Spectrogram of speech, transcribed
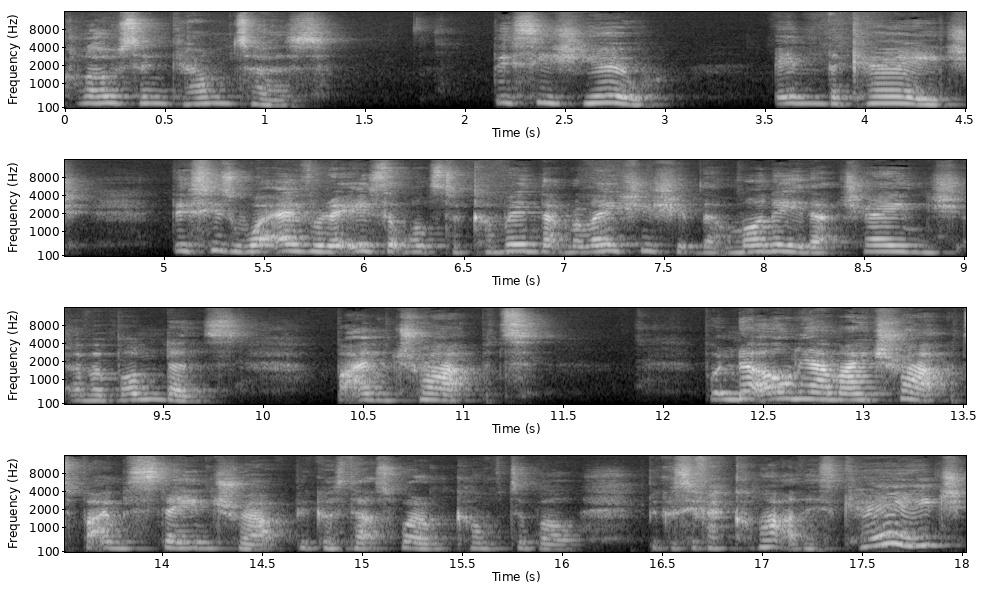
Close encounters. This is you in the cage. This is whatever it is that wants to come in that relationship, that money, that change of abundance. But I'm trapped. But not only am I trapped, but I'm staying trapped because that's where I'm comfortable. Because if I come out of this cage,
